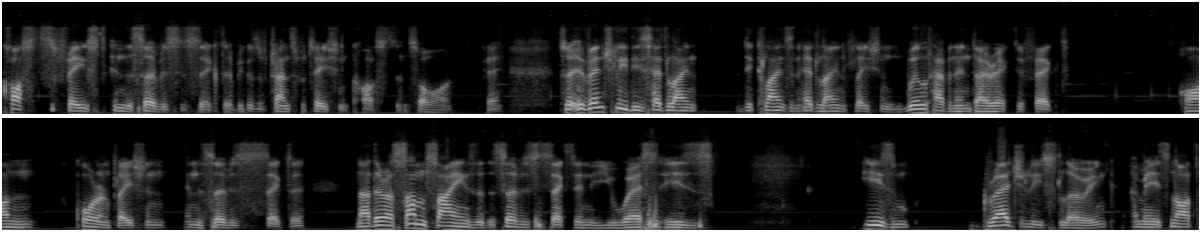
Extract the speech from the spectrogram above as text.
costs faced in the services sector because of transportation costs and so on. Okay, so eventually these headline declines in headline inflation will have an indirect effect on core inflation in the service sector. Now, there are some signs that the service sector in the US is is gradually slowing. I mean, it's not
